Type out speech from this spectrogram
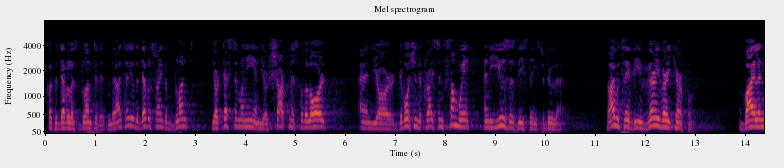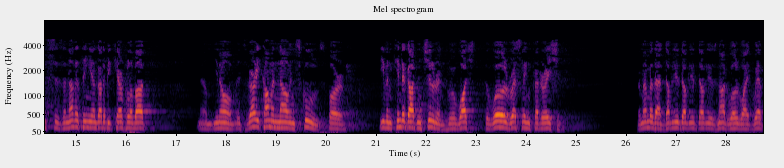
because the devil has blunted it. And I'll tell you, the devil's trying to blunt your testimony and your sharpness for the Lord and your devotion to Christ in some way, and he uses these things to do that. So I would say be very, very careful. Violence is another thing you've got to be careful about. Um, you know, it's very common now in schools for even kindergarten children who have watched the World Wrestling Federation. Remember that www is not World Wide Web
